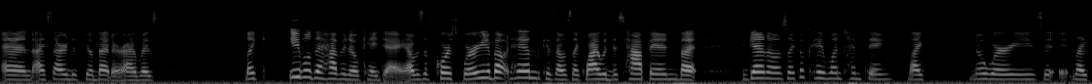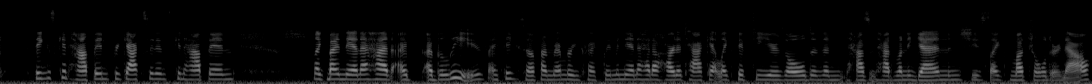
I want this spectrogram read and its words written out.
and I started to feel better. I was like able to have an okay day. I was of course worried about him because I was like why would this happen? But again, I was like okay, one time thing. Like no worries. It, it, like things can happen, freak accidents can happen like my nana had I, I believe i think so if i'm remembering correctly my nana had a heart attack at like 50 years old and then hasn't had one again and she's like much older now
